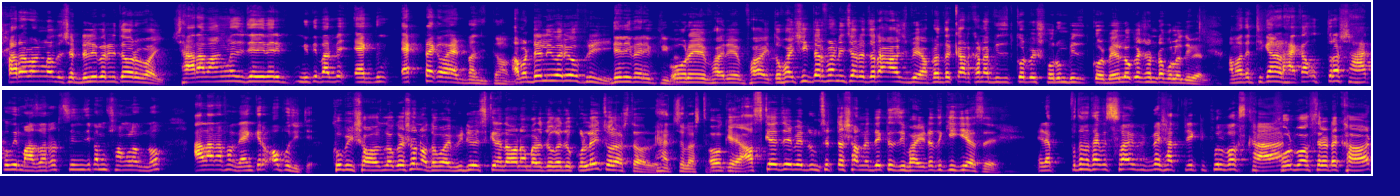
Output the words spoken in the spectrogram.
সারা বাংলাদেশে ডেলিভারি নিতে পারবে ভাই। সারা বাংলাদেশ ডেলিভারি নিতে পারবে একদম এক টাকাও অ্যাডভান্স দিতে হবে আবার ডেলিভারিও ফ্রি ডেলিভারি ফ্রি ওরে ভাই রে ভাই তো ভাই শিকদার ফার্নিচারে যারা আসবে আপনাদের কারখানা ভিজিট করবে শোরুম ভিজিট করবে লোকেশনটা বলে দিবেন। আমাদের ঠিকানা ঢাকা উত্তরা শাহাকবির মাজার রোড সিনজি পাম্প সংলগ্ন আলারাফা ব্যাংকের অপোজিটে খুবই সহজ লোকেশন অথবা ভিডিও স্ক্রিনে দেওয়া নাম্বারে যোগাযোগ করলেই চলে আসতে পারবে। হ্যাঁ চলে আসতে ওকে আজকে যে বেডরুম সেটটা সামনে দেখতেছি ভাই এটাতে কি কি আছে? এটা প্রথমে থাকবে ছয় ফিট বাই সাত ফিট একটি ফুল বক্স খাট। ফুল বক্সের একটা খাট।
